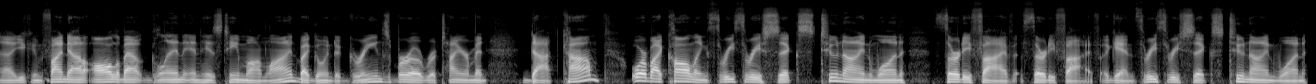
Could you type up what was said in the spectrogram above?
Uh, you can find out all about Glenn and his team online by going to greensbororetirement.com or by calling 336 291 3535. Again, 336 291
